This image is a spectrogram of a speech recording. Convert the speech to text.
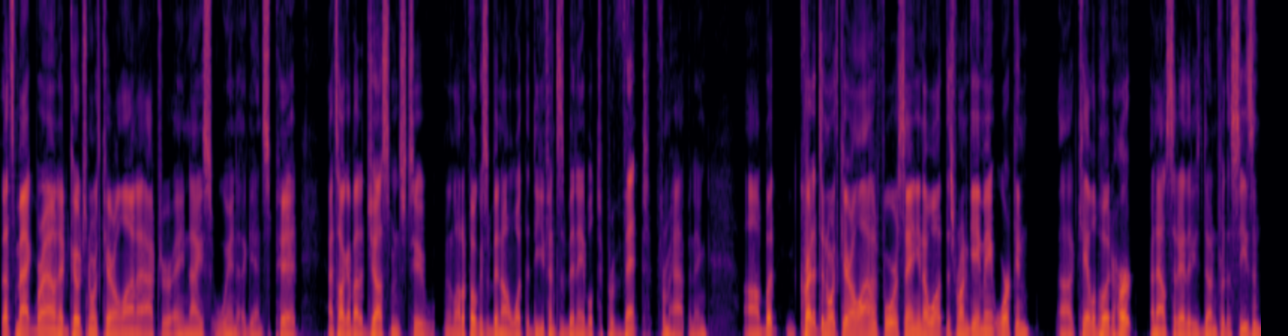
That's Mack Brown, head coach North Carolina, after a nice win against Pitt. I talk about adjustments too. A lot of focus has been on what the defense has been able to prevent from happening. Uh, but credit to North Carolina for saying, you know what, this run game ain't working. Uh, Caleb Hood hurt, announced today that he's done for the season.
